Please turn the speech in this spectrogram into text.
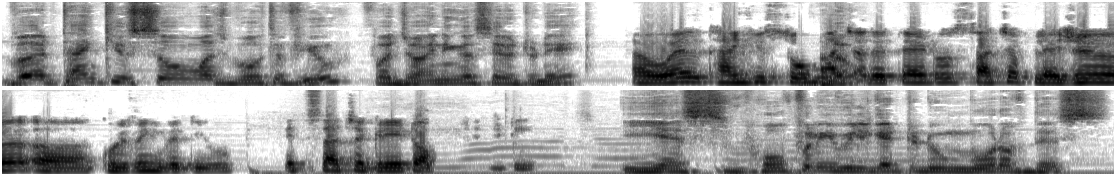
But thank you so much, both of you, for joining us here today. Uh, well, thank you so much, Hello? Aditya. It was such a pleasure uh, quizzing with you. It's such a great opportunity. Yes, hopefully we'll get to do more of this.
